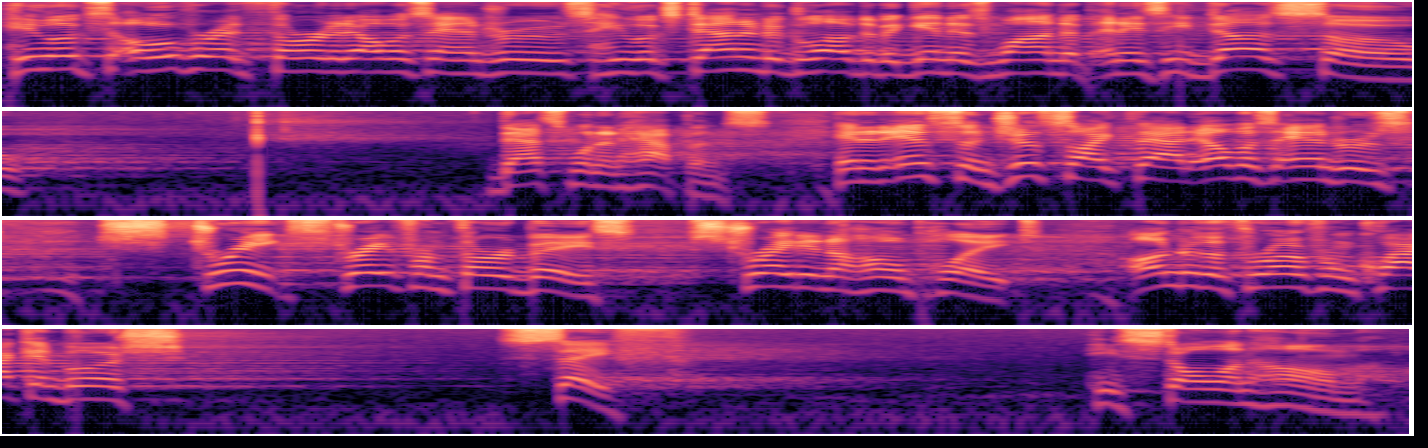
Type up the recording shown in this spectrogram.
He looks over at third at Elvis Andrus. He looks down into glove to begin his windup. And as he does so, that's when it happens. In an instant, just like that, Elvis Andrus streaks straight from third base, straight into home plate. Under the throw from Quackenbush, safe. He's stolen home.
